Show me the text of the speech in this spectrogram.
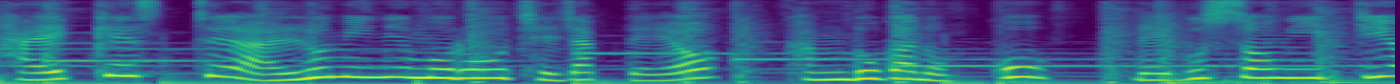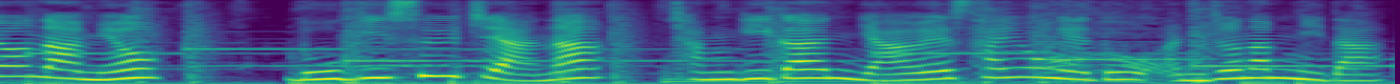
다이캐스트 알루미늄으로 제작되어 강도가 높고 내구성이 뛰어나며 녹이 슬지 않아 장기간 야외 사용에도 안전합니다.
